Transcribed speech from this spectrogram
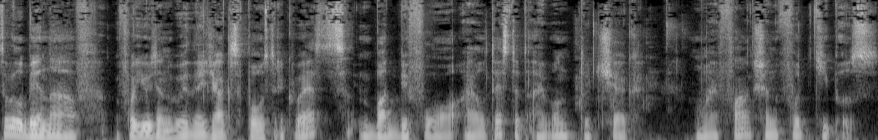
It will be enough for using with the Ajax post requests, but before I'll test it, I want to check my function for typos.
